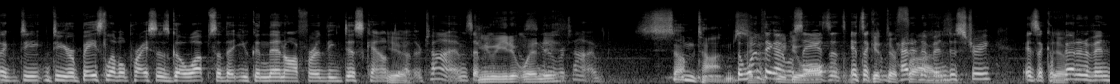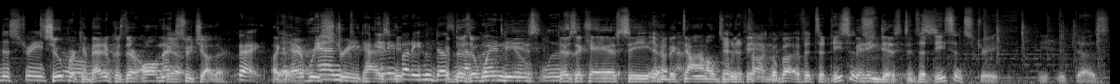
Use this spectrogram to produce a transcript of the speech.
like, do, do your base level prices go up so that you can then offer the discount Yeah. at other times? I Do you eat at you'll it Wendy's? over time. Sometimes. The one thing I will say all- is it's, it's a competitive industry. It's a competitive industry. Super so- competitive because they're all next Yeah. to each other. Right. Like Yeah. every And street has. anybody who doesn't If there's have a Wendy's, deals there's a loses. KFC and a McDonald's and to within. talk about if it's a decent spitting distance. It's a decent street. It, it does.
